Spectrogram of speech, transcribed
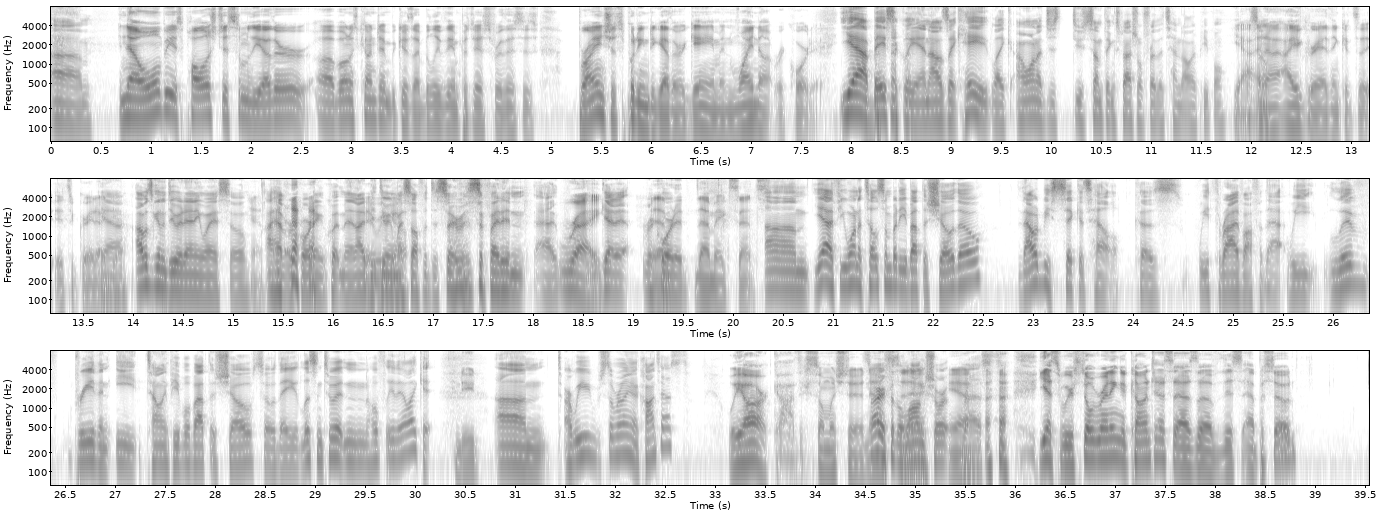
Um, Now, it won't be as polished as some of the other uh, bonus content because I believe the impetus for this is Brian's just putting together a game, and why not record it? yeah, basically. and I was like, hey, like I want to just do something special for the ten dollar people. Yeah, So- and I, I agree. I think it's a it's a great Yeah, idea. I was gonna do it anyway, so I have recording equipment. I'd be doing go. myself a disservice if I didn't uh, Right. get it Yeah, recorded. that makes sense. Um, yeah, if you want to tell somebody about the show though, that would be sick as hell because we thrive off of that. We live, breathe, and eat telling people about the show, so they listen to it and hopefully they like it. Indeed. Um, are we still running a contest? We are. God, there's so much to announce. Sorry for the today. long, short yeah. rest. yes, we're still running a contest as of this episode.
